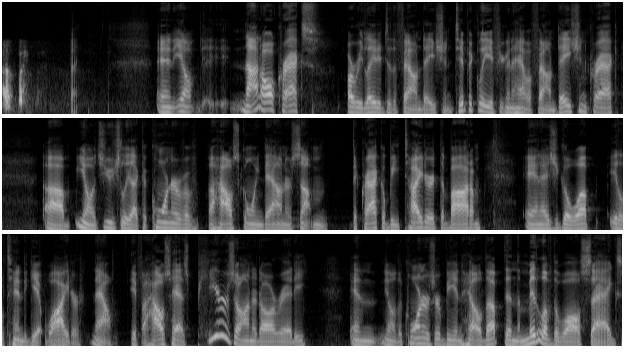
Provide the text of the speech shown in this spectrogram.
Oh, bye. Bye. And you know, not all cracks are related to the foundation. Typically, if you're going to have a foundation crack, uh, you know, it's usually like a corner of a, a house going down or something. The crack will be tighter at the bottom, and as you go up, it'll tend to get wider. Now, if a house has piers on it already, and you know the corners are being held up, then the middle of the wall sags.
